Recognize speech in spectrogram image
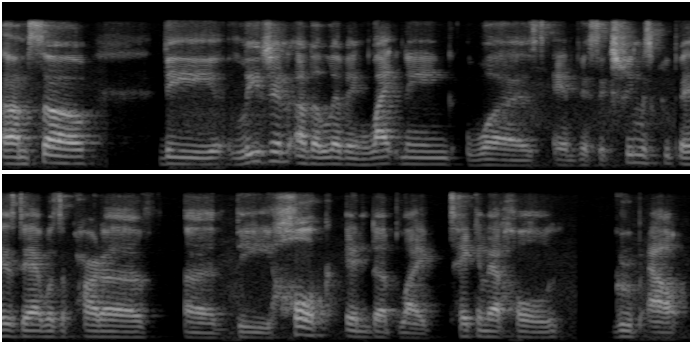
Um, so the Legion of the Living Lightning was in this extremist group that his dad was a part of. Uh, the Hulk ended up like taking that whole group out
